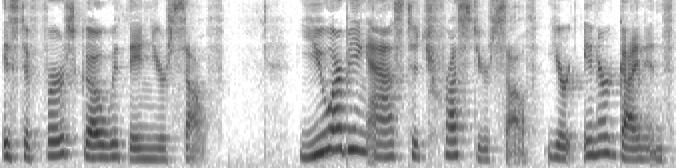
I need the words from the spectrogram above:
is to first go within yourself. You are being asked to trust yourself, your inner guidance,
